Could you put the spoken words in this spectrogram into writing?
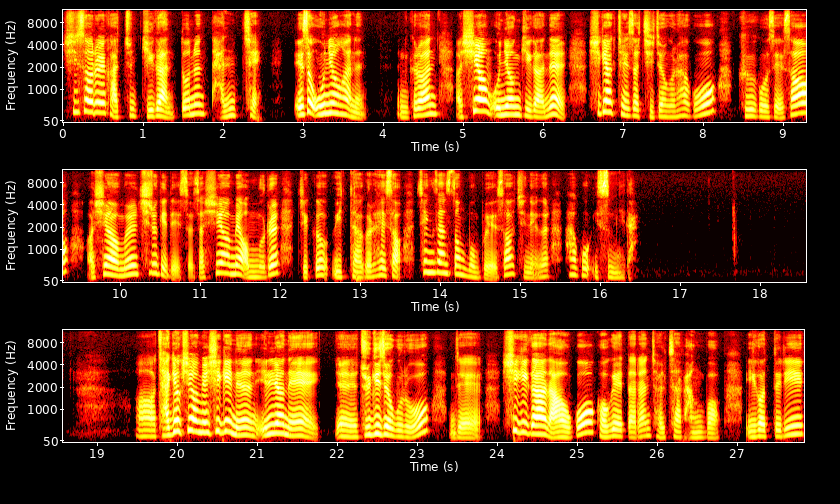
시설을 갖춘 기관 또는 단체에서 운영하는 음 그러한 어 시험 운영 기관을 식약처에서 지정을 하고 그곳에서 어 시험을 치르게 돼 있어요. 시험의 업무를 지금 위탁을 해서 생산성 본부에서 진행을 하고 있습니다. 어 자격 시험의 시기는 1 년에 예 주기적으로 인제 시기가 나오고 거기에 따른 절차 방법 이것들이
